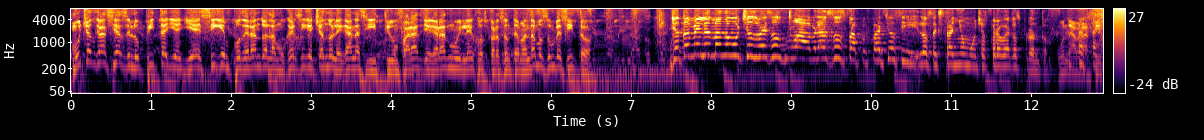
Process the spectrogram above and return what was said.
Muchas gracias, Lupita Yeye. Sigue empoderando a la mujer, sigue echándole ganas y triunfarás, llegarás muy lejos, corazón. Te mandamos un besito. Yo también les mando muchos besos, abrazos, papapachos y los extraño mucho. Espero verlos pronto. Un abracito.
